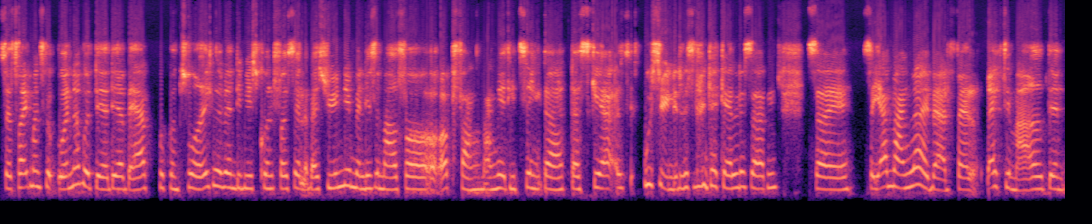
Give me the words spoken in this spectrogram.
Så jeg tror ikke, man skal undervurdere det at være på kontoret. Ikke nødvendigvis kun for selv at være synlig, men lige så meget for at opfange mange af de ting, der, der sker usynligt, hvis man kan kalde det sådan. Så, øh, så jeg mangler i hvert fald rigtig meget den,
